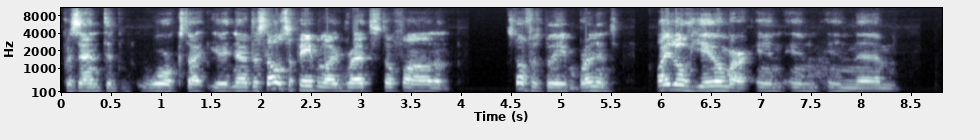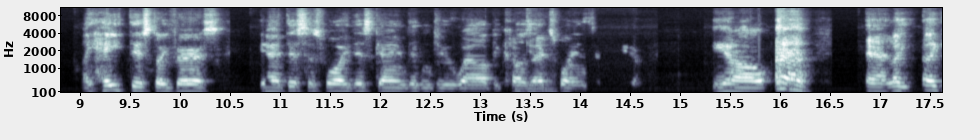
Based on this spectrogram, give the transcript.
presented works that you now. There's loads of people I've read stuff on, and stuff is believing brilliant. I love humor in in in. Um, I hate this diverse. Yeah, this is why this game didn't do well because Yeah. X, Y, and Z. You know, uh, like like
